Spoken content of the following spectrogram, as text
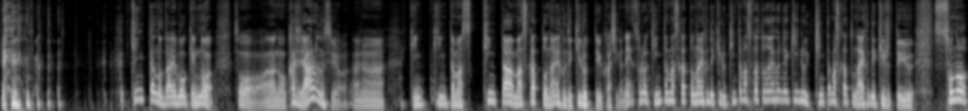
金太の大冒険の、そう、あの、歌詞あるんですよ。あの、金、金玉ス、金玉マスカットナイフで切るっていう歌詞がね、それは金玉マスカットナイフで切る、金玉マスカットナイフで切る、金玉マスカットナイフで切るっていう、その、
